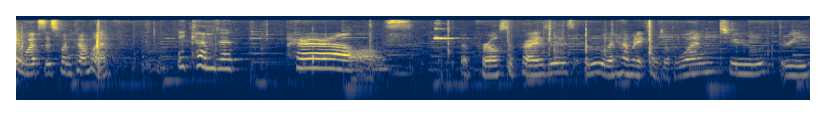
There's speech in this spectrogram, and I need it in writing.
And what's this one come with? it comes with pearls. The pearl surprises. Ooh, and how many it comes with? One, two, three,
